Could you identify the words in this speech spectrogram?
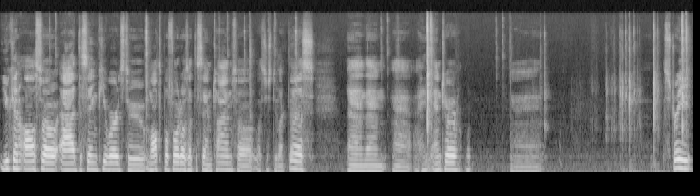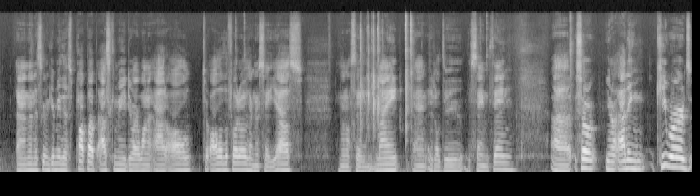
You can also add the same keywords to multiple photos at the same time. So let's just do like this. And then uh, I hit enter. Uh, street. And then it's going to give me this pop-up asking me, do I want to add all to all of the photos? I'm going to say yes. And then I'll say night, and it'll do the same thing. Uh, so, you know, adding keywords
